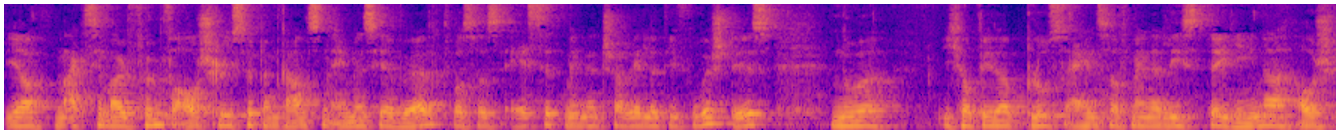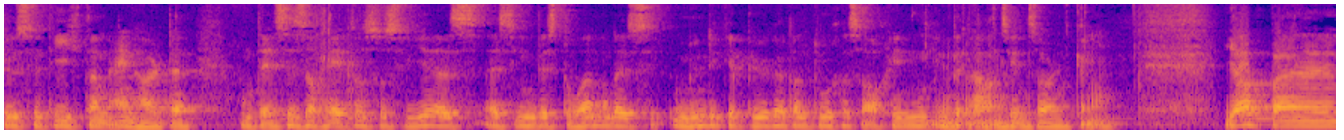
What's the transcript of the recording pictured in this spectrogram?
ja, maximal fünf Ausschlüsse beim ganzen MSCI World, was als Asset Manager relativ wurscht ist. Nur ich habe wieder plus eins auf meiner Liste jener Ausschlüsse, die ich dann einhalte. Und das ist auch etwas, was wir als, als Investoren oder als mündige Bürger dann durchaus auch in, in Betracht ziehen sollen. Genau. Ja, bei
